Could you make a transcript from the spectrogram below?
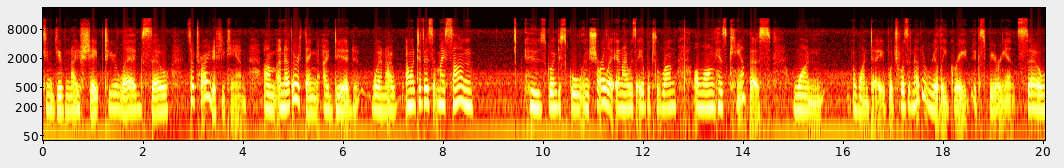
can give nice shape to your legs. So, so try it if you can. Um, another thing I did when I, I went to visit my son who's going to school in Charlotte, and I was able to run along his campus one one day, which was another really great experience. So,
